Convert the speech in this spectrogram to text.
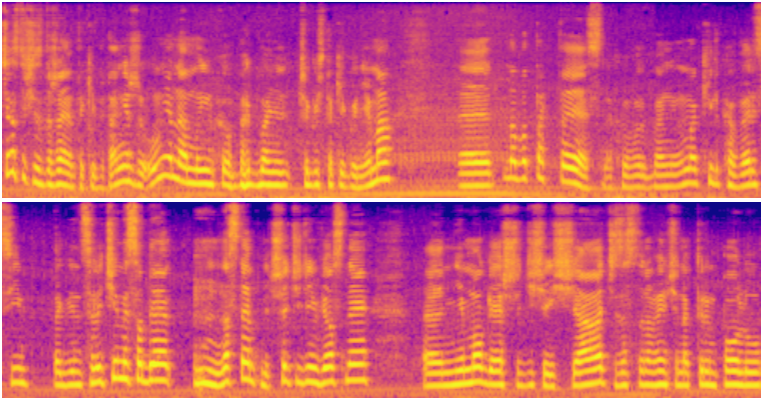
często się zdarzają takie pytania, że u mnie na moim Hofbergmanie czegoś takiego nie ma. E, no bo tak to jest na Hoverbanie. Ma kilka wersji. Tak więc lecimy sobie następny, trzeci dzień wiosny. E, nie mogę jeszcze dzisiaj siać. Zastanawiam się na którym polu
